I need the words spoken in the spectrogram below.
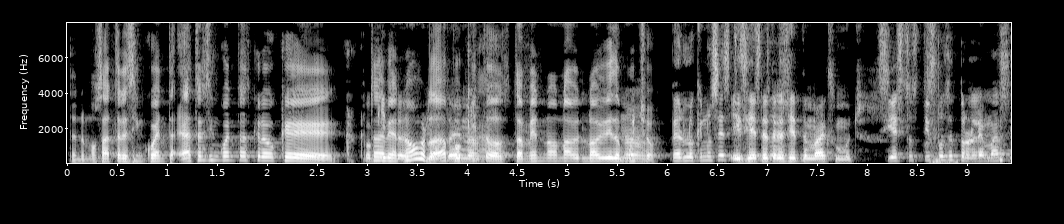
tenemos A350. A350 creo que, creo que todavía Poquito, no, ¿verdad? todavía no. Poquitos, también no, no, no ha vivido No. mucho. Pero lo que no sé es que Y si estos- 737 Max, muchos. si estos tipos de problemas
